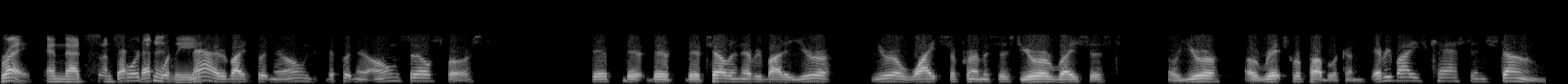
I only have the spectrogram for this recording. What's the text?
Right, and that's That, unfortunately that's what, now everybody's putting their own. They're putting their own selves first. They're they're they're they're telling everybody you're a, you're a white supremacist, you're a racist, or you're a rich Republican. Everybody's casting stones.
